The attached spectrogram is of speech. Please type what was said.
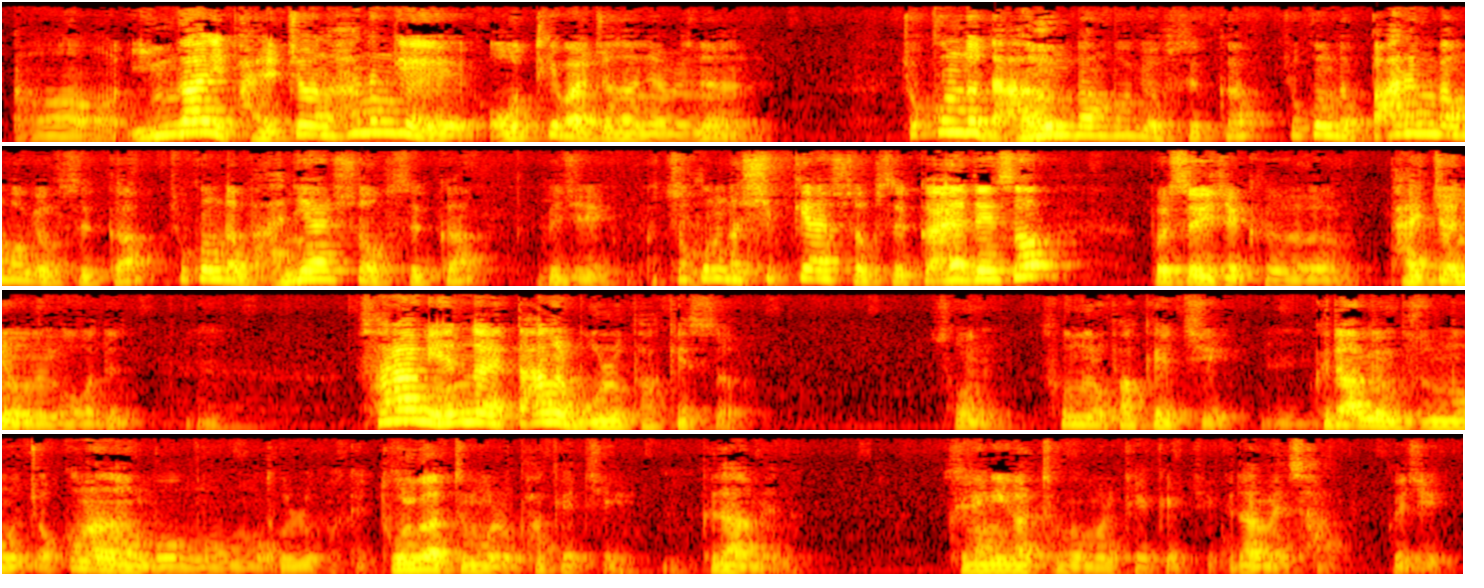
어, 인간이 발전하는 게 어떻게 발전하냐면은, 조금 더 나은 방법이 없을까? 조금 더 빠른 방법이 없을까? 조금 더 많이 할 수 없을까? 그지? 조금 더 쉽게 할 수 없을까에 대해서 벌써 이제 그 발전이 오는 거거든. 사람이 옛날에 땅을 뭘로 팠겠어? 손 손으로 팠겠지. 그 다음에 무슨 뭐 조그마한 뭐, 뭐, 뭐, 돌로 밖에 돌 같은 걸로 팠겠지. 그 다음에는 괭이 같은 거 뭐 이렇게 했겠지. 그 다음에 삽, 그지?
